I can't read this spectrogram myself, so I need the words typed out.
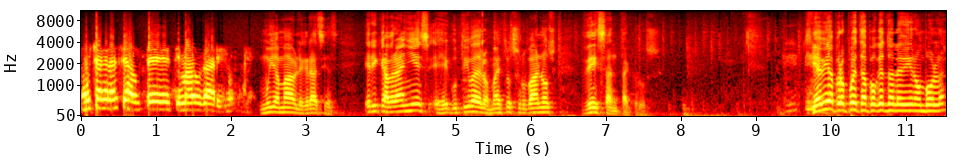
Muchas gracias a usted, estimado Gary. Muy amable, gracias. Erika Brañez, ejecutiva de los maestros urbanos de Santa Cruz. Si había propuesta, ¿por qué no le dieron bola?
